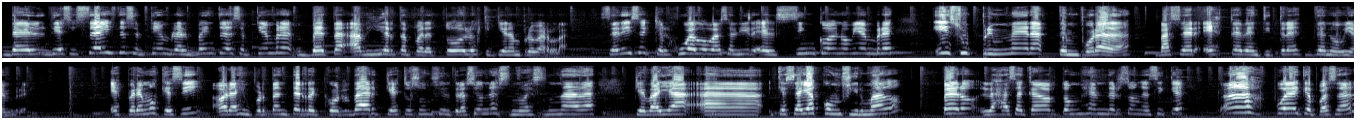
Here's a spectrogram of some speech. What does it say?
del 16 de septiembre al 20 de septiembre, beta abierta para todos los que quieran probarla. Se dice que el juego va a salir el 5 de noviembre y su primera temporada va a ser este 23 de noviembre. Esperemos que sí. Ahora es importante recordar que esto son filtraciones, no es nada que vaya a que se haya confirmado, pero las ha sacado Tom Henderson, así que ah, puede que pasar.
